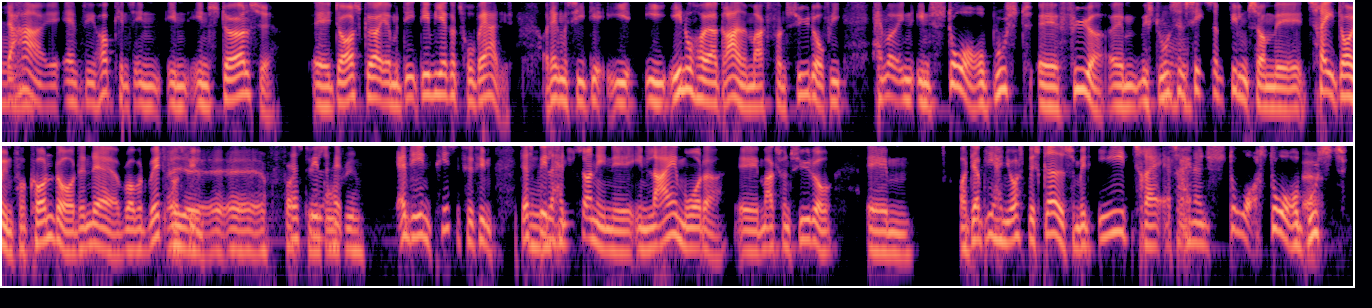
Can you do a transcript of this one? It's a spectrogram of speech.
mm. Der har øh, Anthony Hopkins en, en, en størrelse, øh, der også gør, jamen det, det virker troværdigt. Og der kan man sige, det i, i endnu højere grad Max von Sydow, fordi han var en, en stor, robust øh, fyr. Øh, hvis du nogensinde har set sådan en film som øh, Tre døgn for Condor, den der Robert ja, Redford-film, ja, ja, ja, fuck, det er en god film. Jamen, det er en pissefed film. Der Mm. spiller han jo sådan en, øh, en legemorder, øh, Max von Sydow. Øhm, og der bliver han jo også beskrevet som et egetræ. Altså, han er en stor, stor, robust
